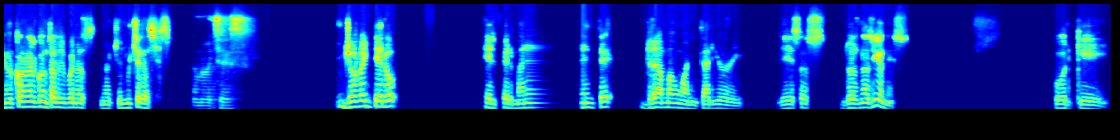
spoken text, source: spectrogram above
Señor Coronel González, buenas noches. Muchas gracias. Buenas noches. Yo reitero el permanente drama humanitario de, de esas dos naciones, porque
